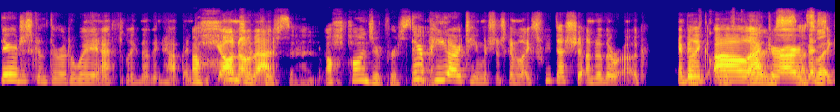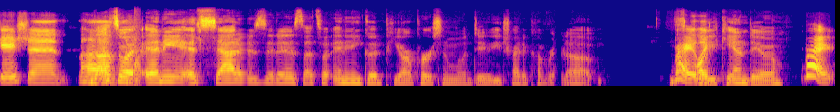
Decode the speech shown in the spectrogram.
they were just gonna throw it away after like nothing happened. A We all know that. A hundred percent. Their. PR team was just gonna like sweep that shit under the rug and be Of like, "Oh, after our That's what- investigation, That's um, what any as sad as it is, that's what any good PR person would do. You try to cover it up. That's Right, like- you can do. right."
